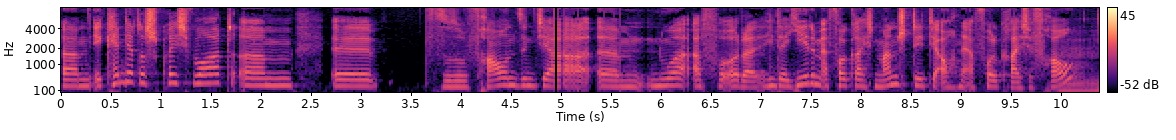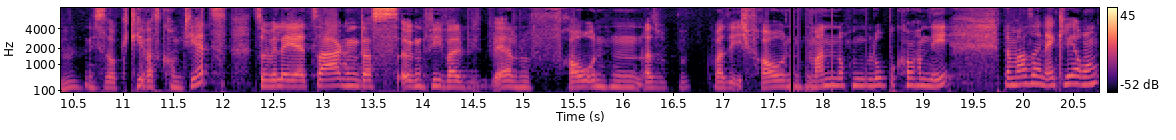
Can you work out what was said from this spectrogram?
ähm, ihr kennt ja das Sprichwort, ähm, äh, so Frauen sind ja ähm, nur oder hinter jedem erfolgreichen Mann steht ja auch eine erfolgreiche Frau. Mhm. Und ich so, okay, was kommt jetzt? So will er jetzt sagen, dass irgendwie, weil er eine Frau unten, also quasi ich Frau und Mann noch ein Lob bekommen haben. Nee, dann war seine Erklärung,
